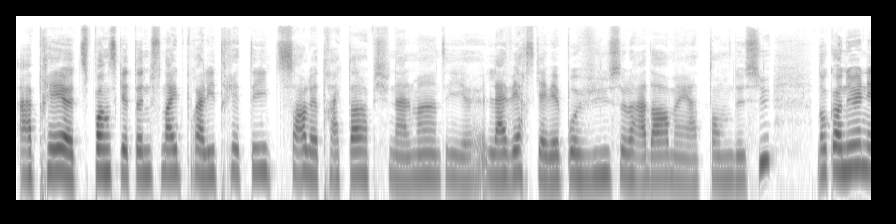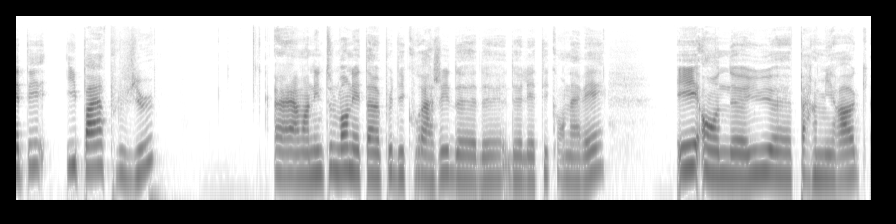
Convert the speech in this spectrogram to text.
Après, euh, tu penses que tu as une fenêtre pour aller traiter, tu sors le tracteur, puis finalement, euh, l'averse qu'il avait pas vue sur le radar, ben, elle tombe dessus. Donc, on a eu un été hyper pluvieux. Euh, à un moment donné, tout le monde était un peu découragé de, l'été qu'on avait. Et on a eu, par miracle,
